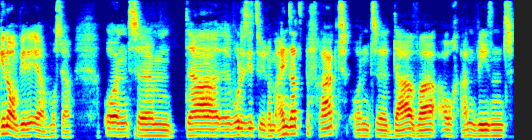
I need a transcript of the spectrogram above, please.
genau, WDR, muss ja. Und ähm, da äh, wurde sie zu ihrem Einsatz befragt und äh, da war auch anwesend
